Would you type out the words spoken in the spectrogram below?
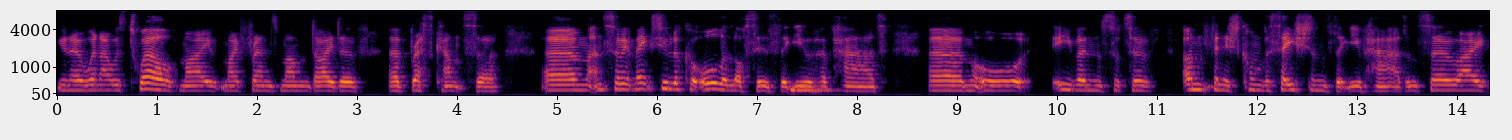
you know, when I was twelve, my my friend's mum died of of breast cancer, um, and so it makes you look at all the losses that you mm. have had, um, or even sort of unfinished conversations that you've had. And so I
